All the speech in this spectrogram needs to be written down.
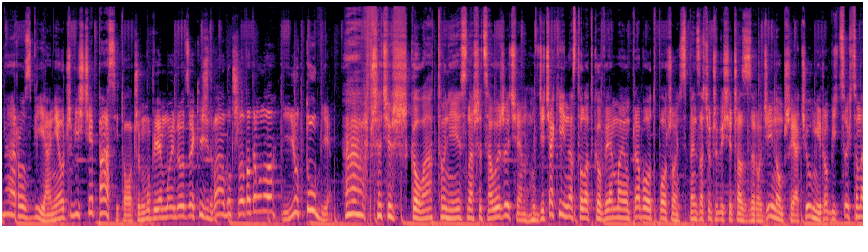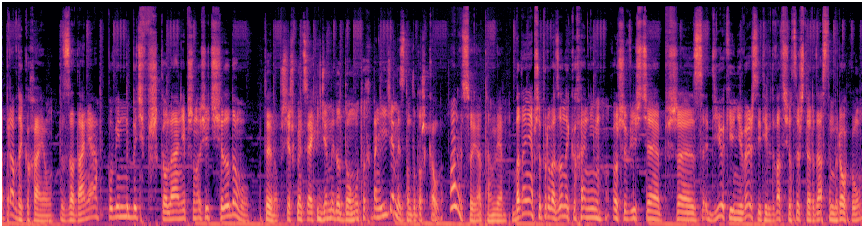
na rozwijanie oczywiście pasji. To o czym mówiłem, moi drodzy, jakieś dwa albo trzy lata temu na YouTubie. Ach, przecież szkoła to nie jest nasze całe życie. Dzieciaki i nastolatkowie mają prawo odpocząć, spędzać oczywiście czas z rodziną, przyjaciółmi, robić coś, co naprawdę kochają. Zadania powinny być w szkole, a nie przenosić się do domu. Ty, no przecież w końcu jak idziemy do domu, to chyba nie idziemy znowu do szkoły. Ale co ja tam wiem. Badania przeprowadzone, kochani, oczywiście przez Duke University w 2014 roku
